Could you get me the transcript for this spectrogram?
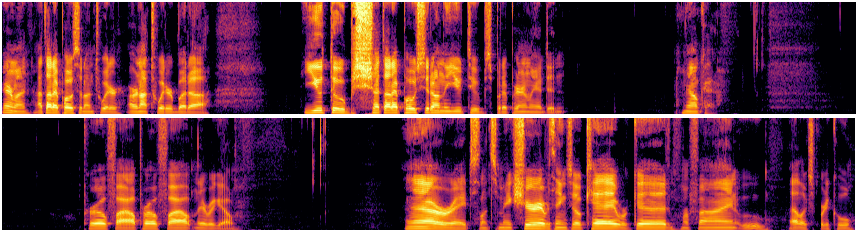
Never mind. I thought I posted on Twitter, or not Twitter, but uh, YouTube. I thought I posted on the YouTubes, but apparently I didn't. Okay. Profile, profile. There we go. All right, so let's make sure everything's okay. We're good. We're fine. Ooh, that looks pretty cool.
